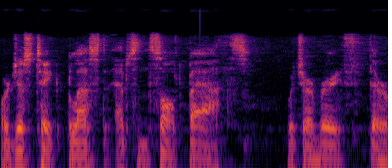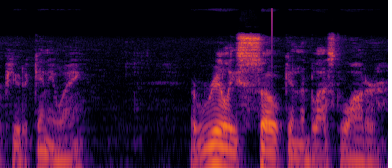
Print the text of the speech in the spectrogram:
or just take blessed Epsom salt baths, which are very therapeutic anyway. But really soak in the blessed water.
